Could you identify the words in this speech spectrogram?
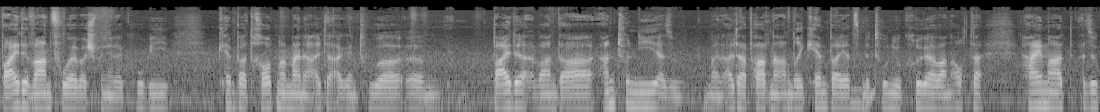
beide waren vorher bei Springer der Kobi. Kemper Trautmann, meine alte Agentur, ähm, beide waren da. Anthony, also mein alter Partner André Kemper, jetzt mit Tonio Krüger, waren auch da. Heimat, also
